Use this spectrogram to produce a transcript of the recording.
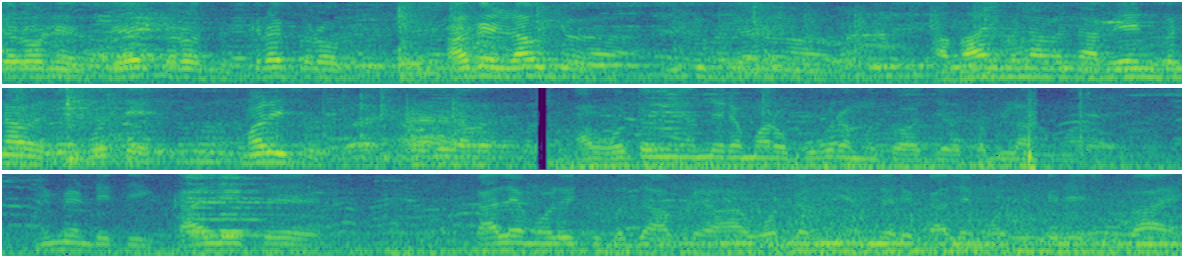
કરો ને શેર કરો સબસ્ક્રાઈબ કરો. આગળ લાવજો યુટ્યુબ ચેનલમાં આ ભાઈ બનાવે છે આ બેન બનાવે છે પોતે. મળીશું આ હોટલની અંદર અમારો પ્રોગ્રામ હતો આજે તબલાનો મારો. ઇમેન્ટ હતી. કાલે છે. કાલે મળીશું બધા આપણે આ હોટલની અંદર. કાલે મોજ કરીશું બાય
